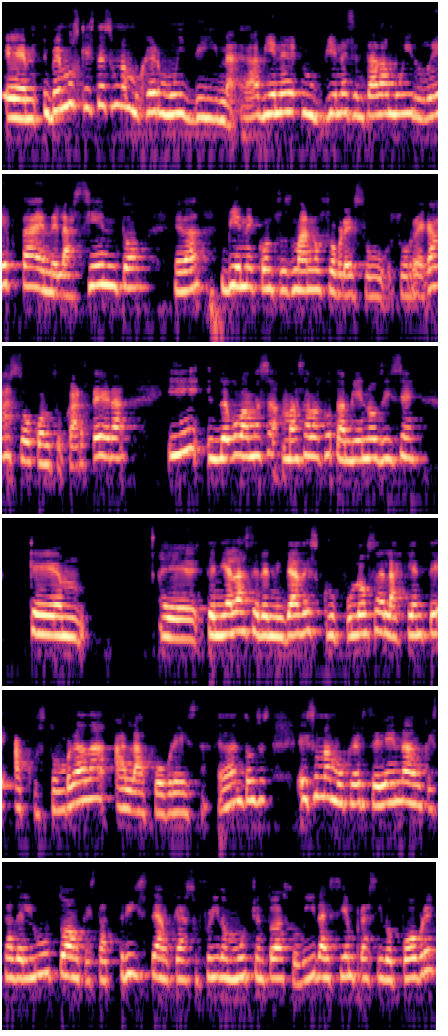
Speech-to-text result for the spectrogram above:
Em, vemos que esta es una mujer muy digna, viene, viene sentada muy recta en el asiento, viene con sus manos sobre su, regazo, con su cartera, y luego va más, más abajo también nos dice que em, eh, tenía la serenidad escrupulosa de la gente acostumbrada a la pobreza. Entonces, es una mujer serena, aunque está de luto, aunque está triste, aunque ha sufrido mucho en toda su vida y siempre ha sido pobre,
